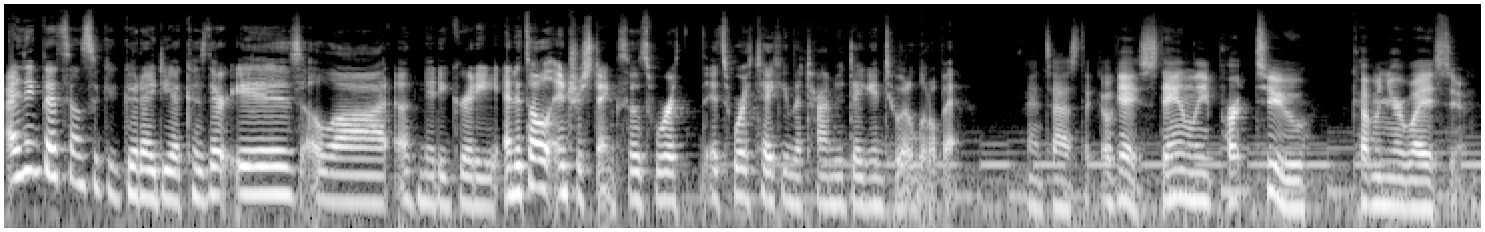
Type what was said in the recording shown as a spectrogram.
I think that sounds like a good idea because there is a lot of nitty gritty, and it's all interesting. So it's worth it's worth taking the time to dig into it a little bit. Fantastic. Okay, Stanley Part 2 coming your way soon.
